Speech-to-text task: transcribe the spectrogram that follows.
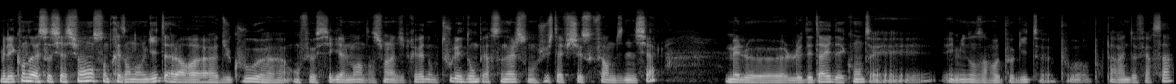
Mais les comptes de l'association sont présents dans le Git. Alors, euh, du coup, euh, on fait aussi également attention à la vie privée. Donc, tous les dons personnels sont juste affichés sous forme d'initiales. Mais le, détail des comptes est, mis dans un repo Git pour, pour, permettre de faire ça.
